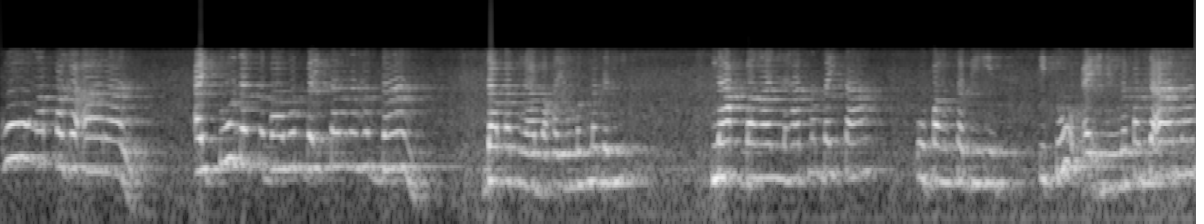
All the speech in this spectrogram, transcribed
kung ang pag-aaral ay tulad sa bawat baitang ng hagdan, dapat nga ba kayong magmadali? Nakbangan lahat ng baita upang sabihin, ito ay inyong napagdaanan.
